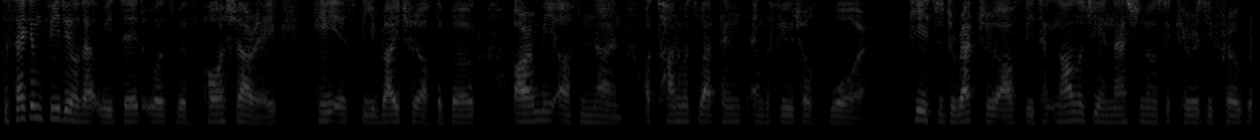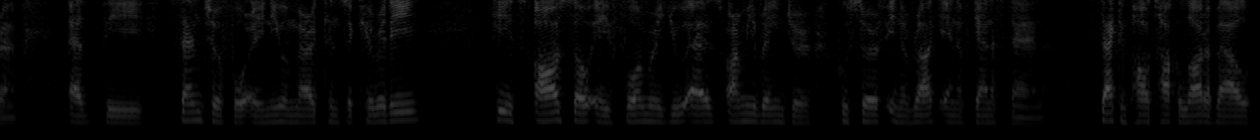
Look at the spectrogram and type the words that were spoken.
The second video that we did was with Paul Scharre. He is the writer of the book Army of None Autonomous Weapons and the Future of War. He is the director of the Technology and National Security Program at the Center for a New American Security he is also a former U.S. Army Ranger who served in Iraq and Afghanistan. Zach and Paul talk a lot about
